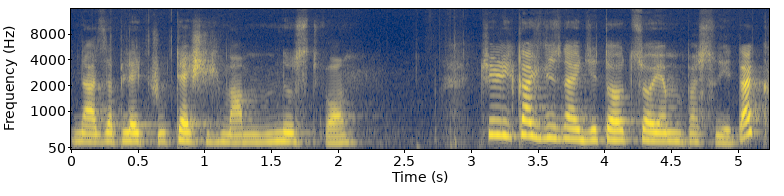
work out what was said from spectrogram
Na zapleczu też ich mam mnóstwo. Czyli każdy znajdzie to, co jemu pasuje, tak?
